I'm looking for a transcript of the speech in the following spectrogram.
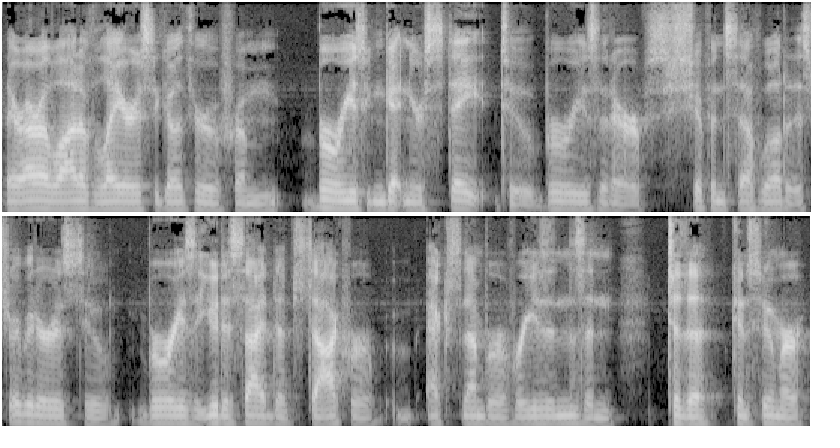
there are a lot of layers to go through from breweries you can get in your state to breweries that are shipping stuff well to distributors to breweries that you decide to stock for X number of reasons and to the consumer.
